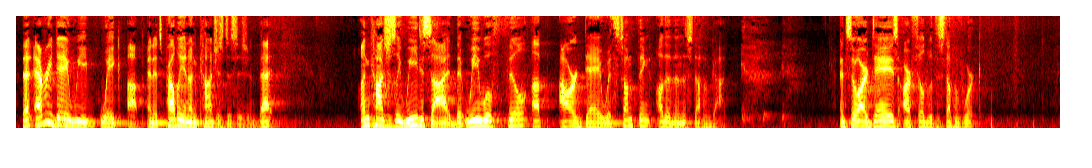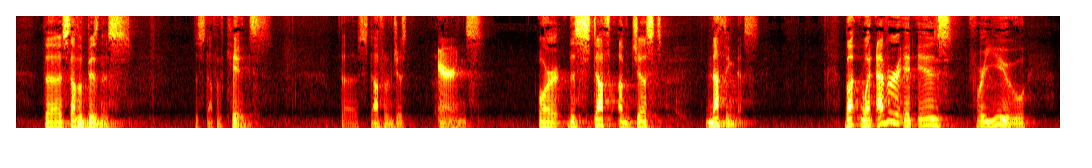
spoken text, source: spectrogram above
That every day we wake up, and it's probably an unconscious decision, that unconsciously we decide that we will fill up our day with something other than the stuff of God. And so our days are filled with the stuff of work, the stuff of business, the stuff of kids, the stuff of just errands, or the stuff of just nothingness. But whatever it is for you,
